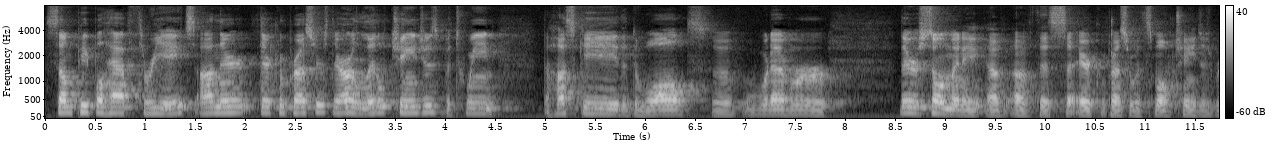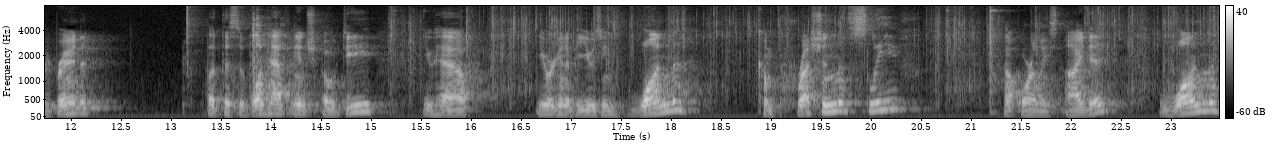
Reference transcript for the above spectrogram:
Some people have 3 eighths on their, their compressors. There are little changes between the Husky, the DeWalt, the whatever. There are so many of, of this uh, air compressor with small changes rebranded. But this is one half inch OD. You have, you are gonna be using one compression sleeve, uh, or at least I did. One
